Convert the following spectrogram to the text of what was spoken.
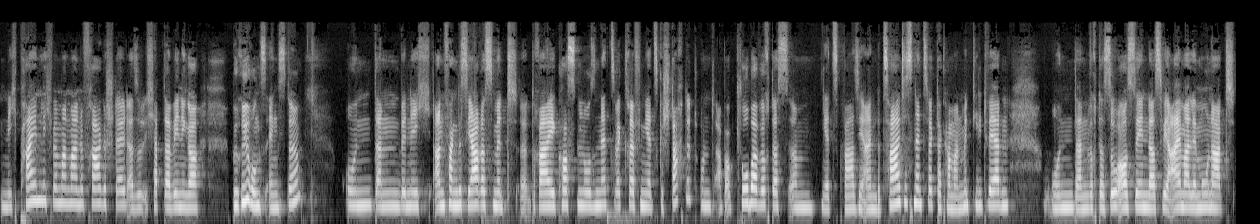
nicht peinlich, wenn man mal eine Frage stellt. Also ich habe da weniger Berührungsängste. Und dann bin ich Anfang des Jahres mit äh, drei kostenlosen Netzwerktreffen jetzt gestartet und ab Oktober wird das ähm, jetzt quasi ein bezahltes Netzwerk, da kann man Mitglied werden. Und dann wird das so aussehen, dass wir einmal im Monat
